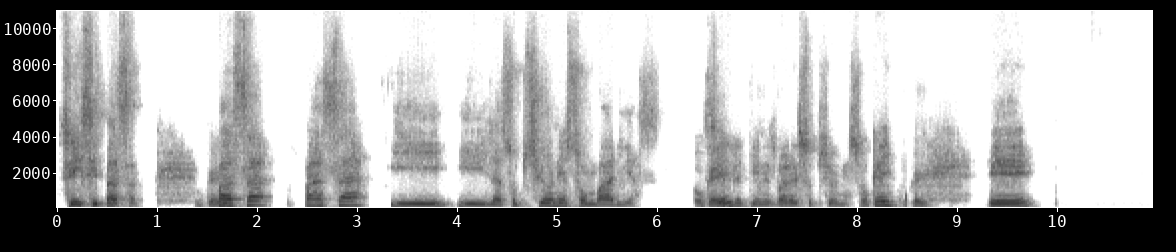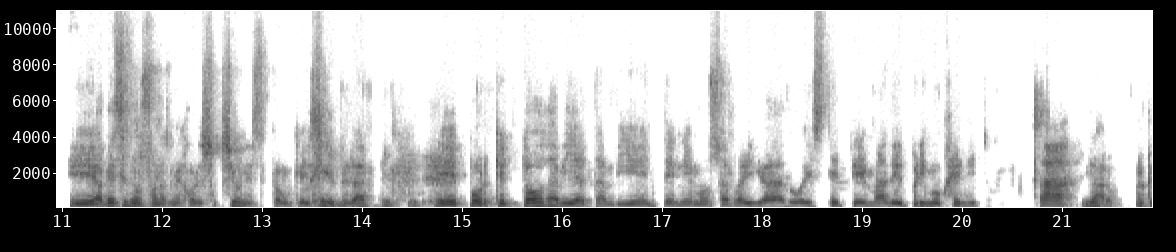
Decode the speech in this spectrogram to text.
Sí, sí pasa. Pasa, pasa y, y las opciones son varias. Siempre tienes varias opciones, ¿ok? okay. Eh, eh, a veces no son las mejores opciones, tengo que decir, ¿verdad? Eh, porque todavía también tenemos arraigado este tema del primogénito. Ah, claro. ¿Ok?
